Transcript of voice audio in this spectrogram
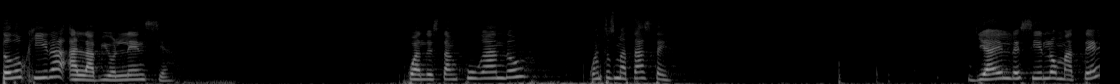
todo gira a la violencia. Cuando están jugando, ¿cuántos mataste? Ya el decir lo maté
